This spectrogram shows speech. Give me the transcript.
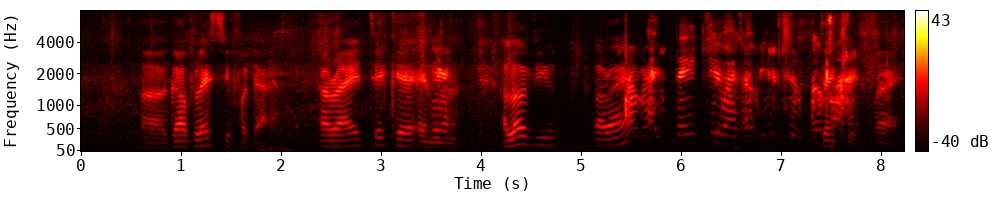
uh, God bless you for that. All right, take care and I love you. All right, All right. Thank you. I love you too. Bye-bye. thank you. All right.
